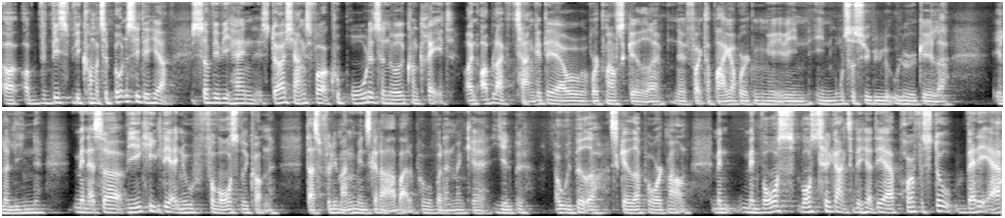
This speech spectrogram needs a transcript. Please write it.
Og, og hvis vi kommer til bunds i det her, så vil vi have en større chance for at kunne bruge det til noget konkret. Og en oplagt tanke, det er jo rygmavsskader. Øh, folk, der brækker ryggen i en, i en motorcykelulykke eller, eller lignende. Men altså, vi er ikke helt der endnu for vores vedkommende. Der er selvfølgelig mange mennesker, der arbejder på, hvordan man kan hjælpe og udbedre skader på rygmagen. Men, men vores, vores tilgang til det her, det er at prøve at forstå, hvad det er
